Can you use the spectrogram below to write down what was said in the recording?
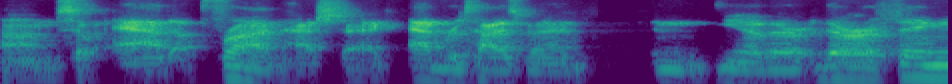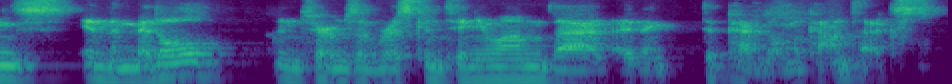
Um, so ad up front, hashtag advertisement. And you know, there there are things in the middle in terms of risk continuum that I think depend on the context.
